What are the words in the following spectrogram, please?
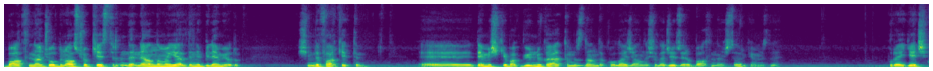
batıl olduğunu az çok kestirdim de ne anlama geldiğini bilemiyordum. Şimdi fark ettim. Ee, demiş ki bak günlük hayatımızdan da kolayca anlaşılacağı üzere batıl inançlar ülkemizde. Buraya geç.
